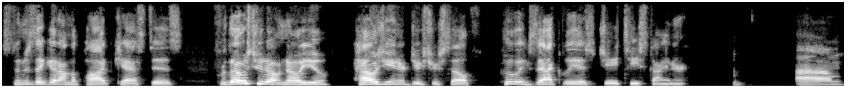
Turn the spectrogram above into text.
as soon as they get on the podcast is, for those who don't know you, how would you introduce yourself? Who exactly is JT Stiner? Um,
